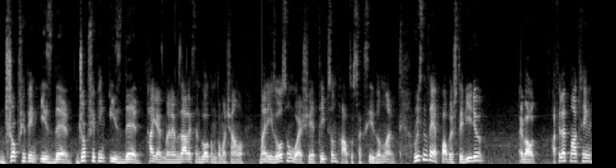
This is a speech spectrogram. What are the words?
Dropshipping is dead. Dropshipping is dead. Hi guys, my name is Alex and welcome to my channel. Money is awesome where I share tips on how to succeed online. Recently I published a video about affiliate marketing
